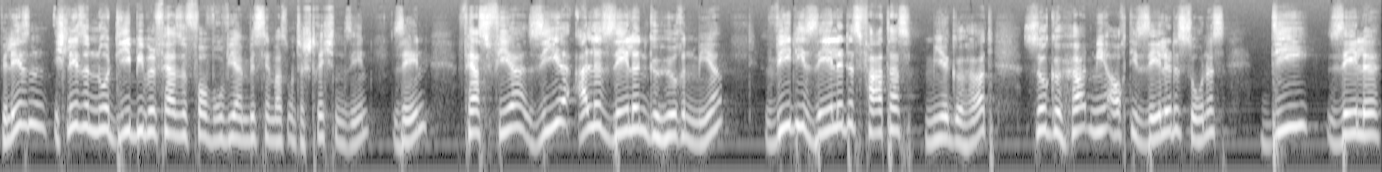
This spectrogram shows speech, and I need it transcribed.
Wir lesen, ich lese nur die Bibelverse vor, wo wir ein bisschen was unterstrichen sehen. sehen. Vers 4, siehe, alle Seelen gehören mir, wie die Seele des Vaters mir gehört, so gehört mir auch die Seele des Sohnes. Die Seele,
